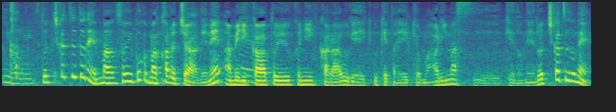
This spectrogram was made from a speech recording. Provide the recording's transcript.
いいもかの見つけて。どっちかというとね、まあ、そういう僕はまあカルチャーでねアメリカという国から受け受けた影響もありますけどねどっちかというとね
